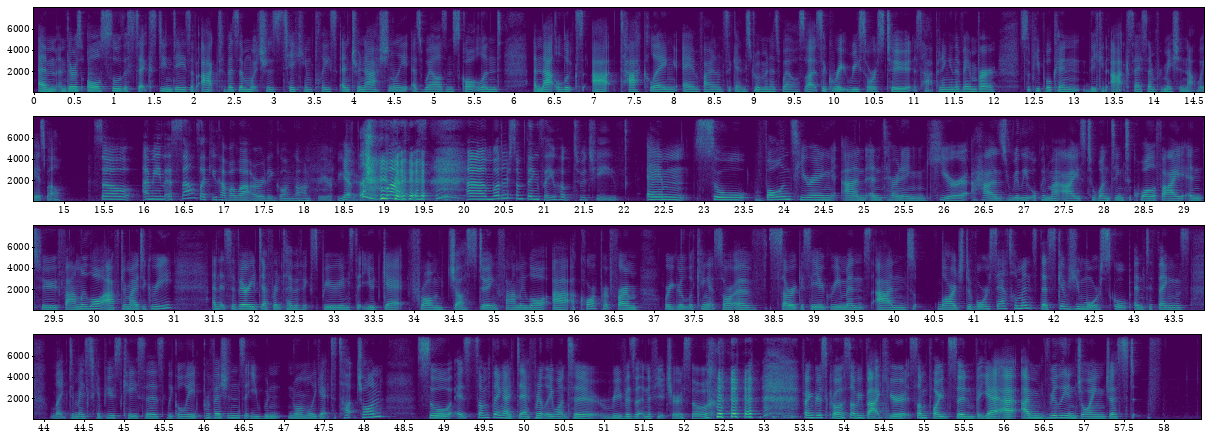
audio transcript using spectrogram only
Um, and there's also the 16 days of activism, which is taking place internationally as well as in Scotland. And that looks at tackling um, violence against women as well. So that's a great resource too. It's happening in November. So people can, they can access information that way as well. So, I mean, it sounds like you have a lot already going on for your future. Yep. but um, what are some things that you hope to achieve? Um, so volunteering and interning here has really opened my eyes to wanting to qualify into family law after my degree. And it's a very different type of experience that you'd get from just doing family law at a corporate firm where you're looking at sort of surrogacy agreements and large divorce settlements, this gives you more scope into things like domestic abuse cases, legal aid provisions that you wouldn't normally get to touch on. So it's something I definitely want to revisit in the future. So fingers crossed, I'll be back here at some point soon. But yeah, I, I'm really enjoying just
